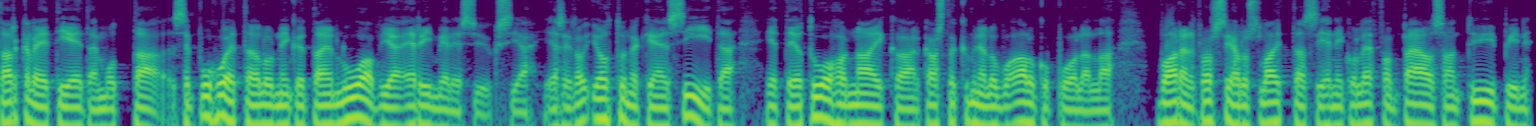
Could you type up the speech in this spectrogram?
tarkalleen tietä, mutta se puhuu, että on ollut niin jotain luovia erimielisyyksiä, ja se johtuu näkeen siitä, että jo tuohon aikaan, 2010-luvun alkupuolella, Warren Rossi halusi laittaa siihen niin leffan pääosan tyypin,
